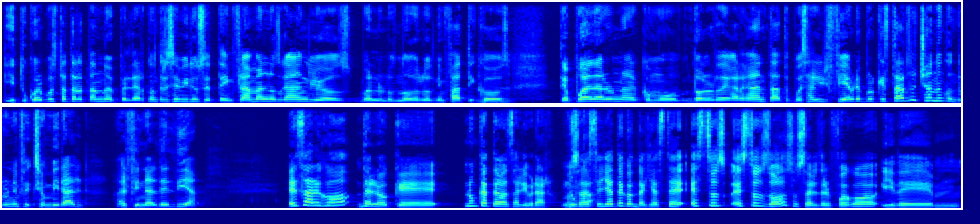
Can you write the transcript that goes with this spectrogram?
y tu cuerpo está tratando de pelear contra ese virus, se te inflaman los ganglios, bueno, los nódulos linfáticos, te puede dar una como dolor de garganta, te puede salir fiebre porque estás luchando contra una infección viral al final del día. Es algo de lo que nunca te vas a librar. O sea, si ya te contagiaste, estos, estos dos, o sea, el del fuego y, de,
